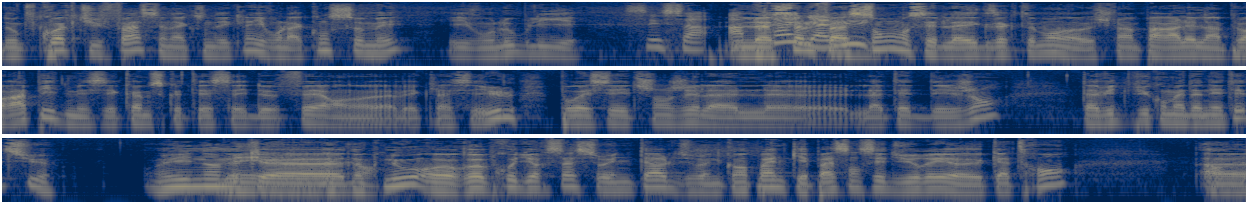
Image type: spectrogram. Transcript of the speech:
Donc quoi que tu fasses, une action d'éclat, ils vont la consommer et ils vont l'oublier. C'est ça. la Après, seule il y a eu- façon, c'est de la exactement. euh, Je fais un parallèle un peu rapide, mais c'est comme ce que tu essayes de faire en- avec la cellule pour essayer de changer la, la- la tête des gens. T'as vu depuis combien d'années t'es dessus? Oui, non, donc, mais euh, donc nous, euh, reproduire ça sur une table, sur une campagne qui est pas censée durer 4 ans. Alors,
